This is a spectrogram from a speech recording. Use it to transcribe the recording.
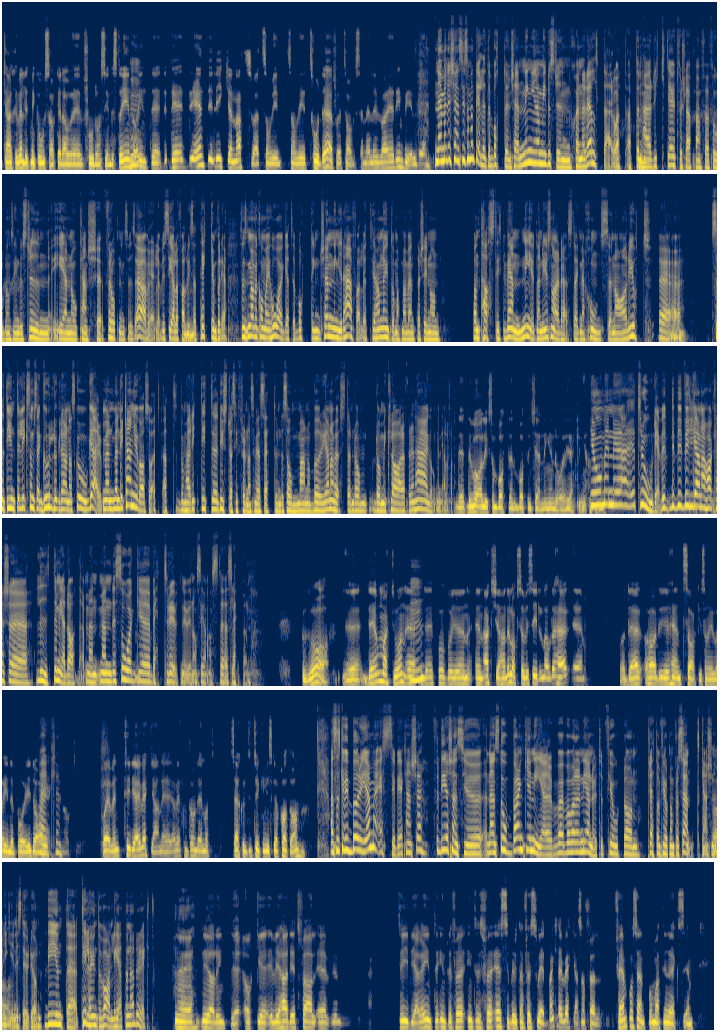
kanske väldigt mycket orsakad av eh, fordonsindustrin. Mm. Då. Inte, det, det, är inte lika nattsvart som vi, som vi trodde här för ett tag sedan, eller vad är din bild? Nej, men det känns ju som att det är lite bottenkänning inom industrin generellt där och att, att den här mm. riktiga utförslöpan för fordonsindustrin är nog kanske förhoppningsvis över, eller vi ser i alla fall vissa mm. tecken på det. Sen ska man väl komma ihåg att bottenkänning i det här fallet, det handlar inte om att man väntar sig någon fantastisk vändning, utan det är snarare det här stagnationsscenariot. Eh, mm så det är inte liksom så guld och gröna skogar. Men, men det kan ju vara så att, att de här riktigt eh, dystra siffrorna som vi har sett under sommaren och början av hösten, de, de är klara för den här gången i alla fall. Det, det var liksom botten, bottenkänningen då egentligen? Jo, men jag, eh, jag tror det. Vi, vi, vill gärna ha kanske lite mer data, men, men det såg mm. Eh, bättre ut nu i de senaste släppen. Bra. Det om makron. Mm. Det pågår ju en, en aktiehandel också vid sidan av det här. Och där har det ju hänt saker som vi var inne på idag. Verkligen. Och, och även tidigare i veckan. Jag vet inte om det är något särskilt du tycker vi ska prata om? Alltså ska vi börja med SCB kanske? För det känns ju, när en storbank är ner, vad, vad var den ner nu? Typ 13-14 procent kanske när vi gick in i studion. Det är ju inte, tillhör ju inte vanligheterna direkt. Nej, det gör det inte. Och eh, vi hade ett fall eh, tidigare, inte, inte, för, inte för SEB utan för Swedbank här i veckan som föll 5% på Martin Rex eh,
